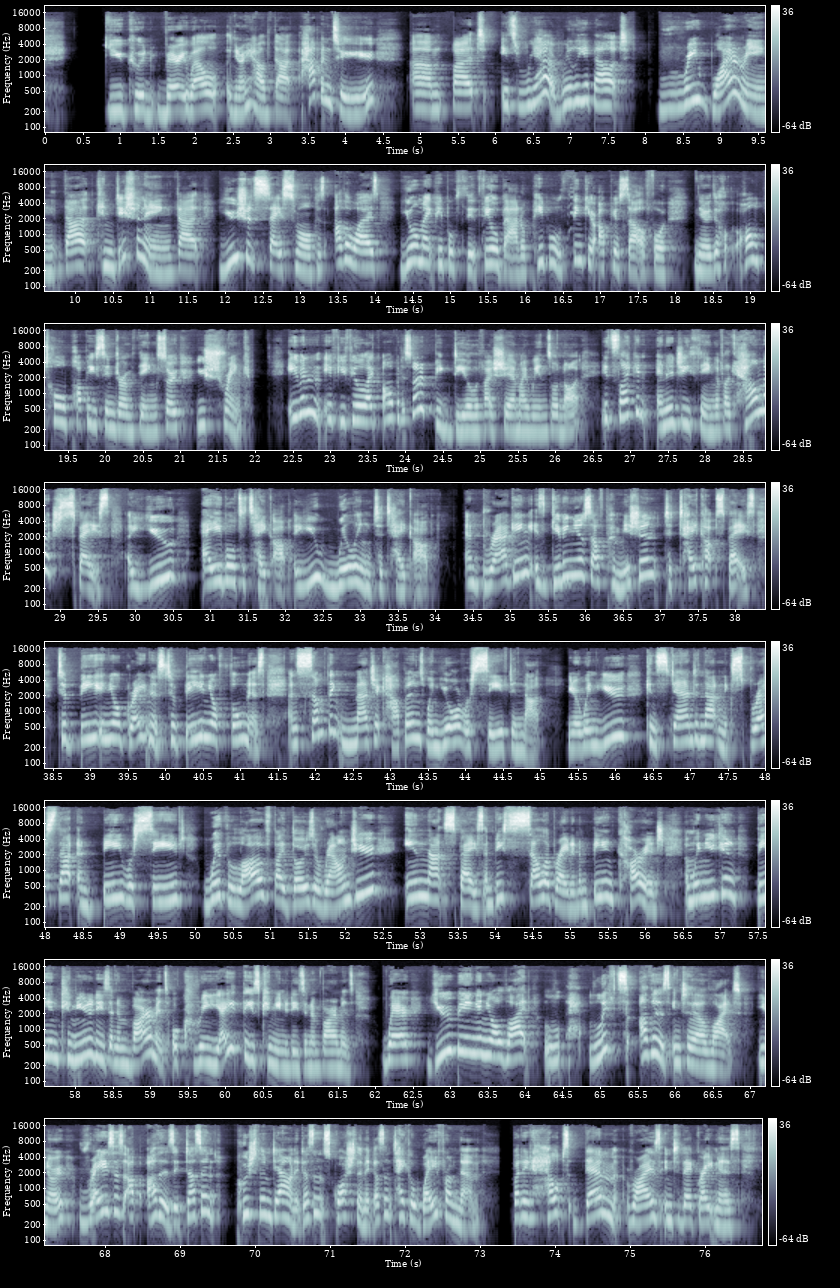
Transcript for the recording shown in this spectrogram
you could very well, you know, have that happen to you. Um, but it's, yeah, really about rewiring that conditioning that you should stay small because otherwise you'll make people th- feel bad or people think you're up yourself or you know the whole tall poppy syndrome thing so you shrink even if you feel like oh but it's not a big deal if i share my wins or not it's like an energy thing of like how much space are you able to take up? Are you willing to take up? And bragging is giving yourself permission to take up space, to be in your greatness, to be in your fullness. And something magic happens when you're received in that. You know, when you can stand in that and express that and be received with love by those around you, in that space and be celebrated and be encouraged. And when you can be in communities and environments or create these communities and environments where you being in your light lifts others into their light, you know, raises up others. It doesn't push them down. It doesn't squash them. It doesn't take away from them, but it helps them rise into their greatness.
